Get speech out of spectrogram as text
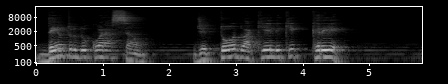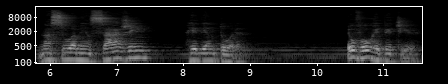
dentro do coração de todo aquele que crê na sua mensagem redentora. Eu vou repetir.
